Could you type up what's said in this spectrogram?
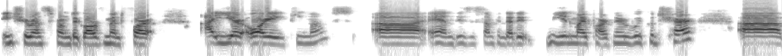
insurance from the government for a year or eighteen months. Uh, and this is something that it, me and my partner we could share. Uh,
